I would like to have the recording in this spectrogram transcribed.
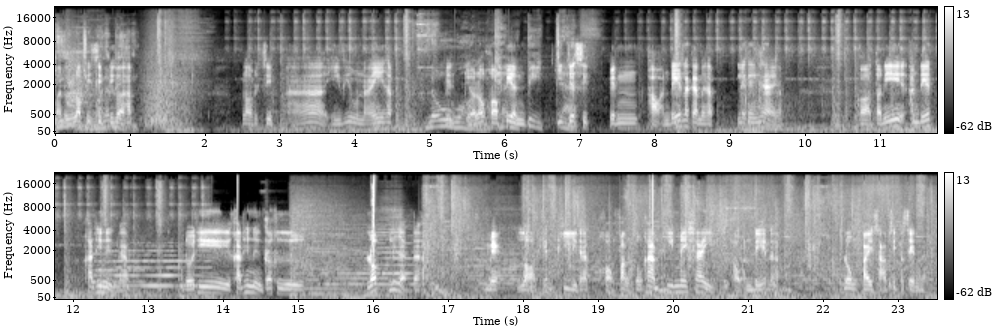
มา be ดูรอบ what ที่ you 10 wanna ดีกว่าครับ be. รอบที่10อ่าอีวิลไนท์ครับ No เป็น one เดี๋ยวเราขอเปลี่ยน can beat อีเจ death. สิตเป็นเผ่าอันเดสแล้วกันนะครับ เรียกง่ายๆครับ ก็ตอนนี้อันเดสขั้นที่หนึ่งนะครับ โดยที่ขั้นที่หนึ่งก็คือ ลบเลือดนะครับแม็กหลอด HP นะครับ ของฝั่งตรงข้ามที่ไม่ใช่เผ่าอันเดสนะครับ ลงไป 30%นะครับ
